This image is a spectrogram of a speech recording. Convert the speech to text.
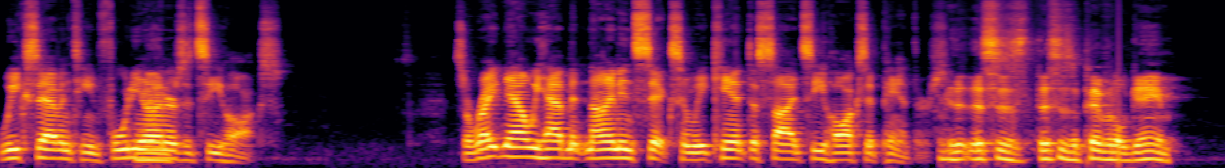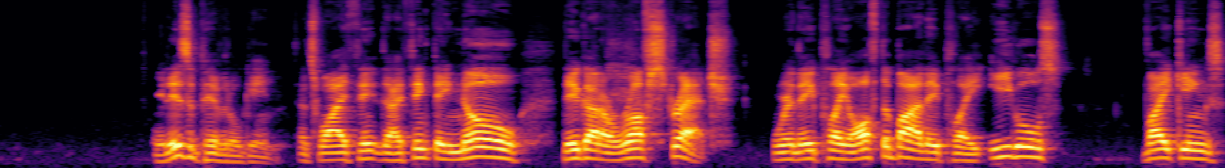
Week 17, 49ers at Seahawks. So right now we have them at 9 and 6 and we can't decide Seahawks at Panthers. This is this is a pivotal game. It is a pivotal game. That's why I think I think they know they've got a rough stretch where they play off the bye. They play Eagles, Vikings,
